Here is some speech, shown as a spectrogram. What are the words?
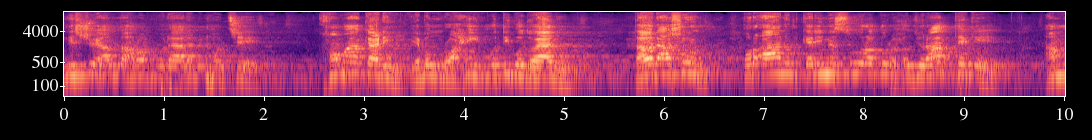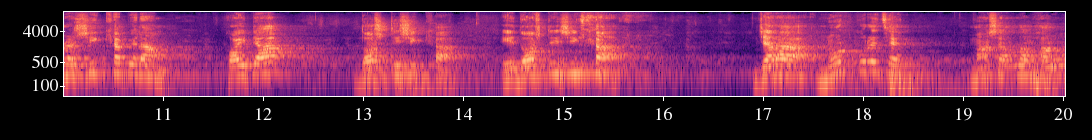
নিশ্চয়ই আল্লাহ রব্বুল আলমিন হচ্ছে ক্ষমাকারী এবং রহিম, অতীব দয়ালু। তাহলে আসুন, কোরআনুল করিমের সুরতুল হজরাত থেকে আমরা শিক্ষা পেলাম। কয়টা? দশটি শিক্ষা। এই দশটি শিক্ষা যারা নোট করেছেন, মাশাআল্লাহ ভালো।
